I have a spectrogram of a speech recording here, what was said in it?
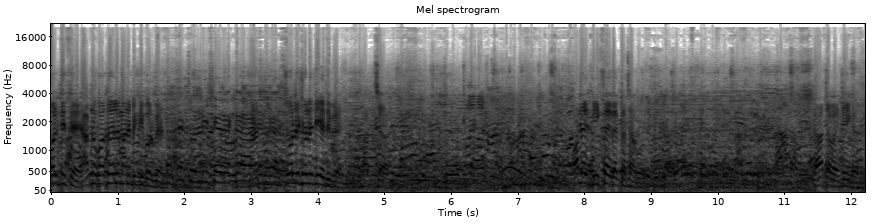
বলতেছে। আপনি কত হলে মানে বিক্রি করবেন? মানে চল্লিশ হলে দিয়ে দিবেন। আচ্ছা। অনেক বিগ সাইজ একটা ছাগল। আচ্ছা ভাই ঠিক আছে।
